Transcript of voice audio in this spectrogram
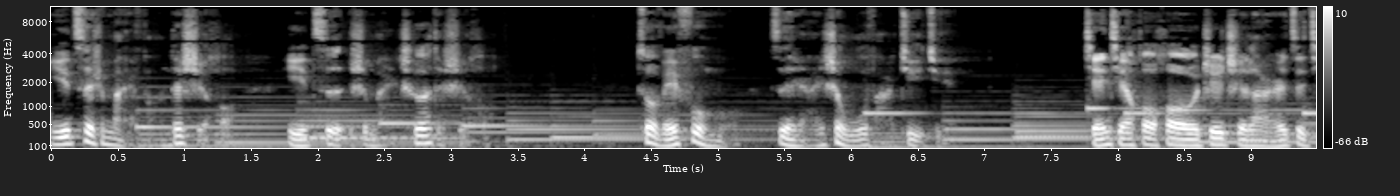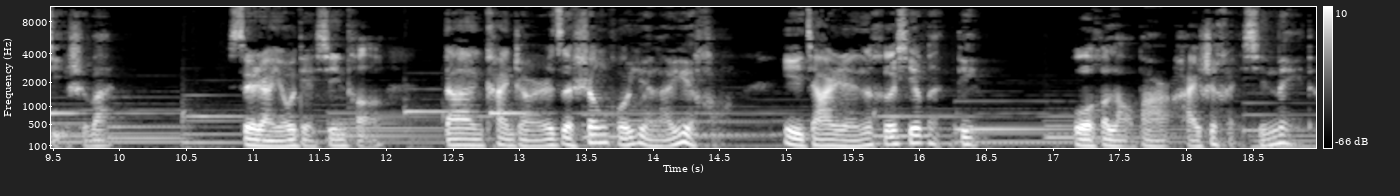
一次是买房的时候，一次是买车的时候。作为父母，自然是无法拒绝，前前后后支持了儿子几十万。虽然有点心疼，但看着儿子生活越来越好，一家人和谐稳定，我和老伴儿还是很欣慰的。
